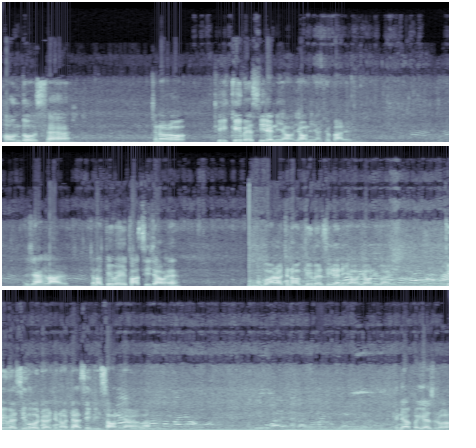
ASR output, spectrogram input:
ဟောင်းတို့ဆန်ကျွန်တော်တို့ဒီကေဘယ်စီးတဲ့နေရာကိုရောက်နေတာဖြစ်ပါတယ် အရန်လှတယ်ကျွန်တော်ကေဘယ်သွားစီးကြပါမယ်အခုကတော့ကျွန်တော်ကေဘယ်စီးတဲ့နေရာကိုရောက်နေပါပြီကေဘယ်စီးဖို့အတွက်ကျွန်တော်တန်းစီပြီးစောင့်နေရတာပါဒီဟိုကလည်းနေပါလေဒီနေ့ပိတ်ရဆိုတော့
